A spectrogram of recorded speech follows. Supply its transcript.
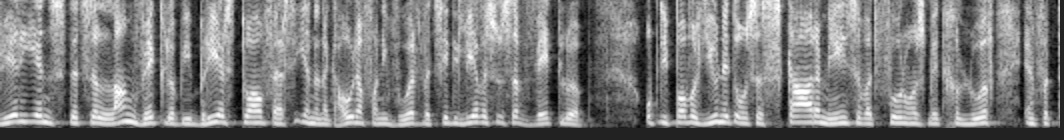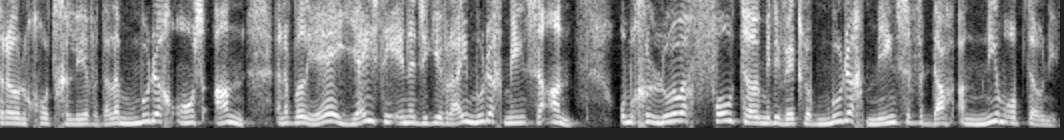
weer eens, dit's 'n lang wedloop Hebreërs 12 vers 1 en ek hou daarvan die woord wat sê die lewe soos 'n wedloop op die paviljoen het ons 'n skare mense wat voor ons met geloof en vertrou in God geleef het. Hulle moedig ons aan en ek wil hê jy's die energy giver. Hy moedig mense aan om gelowig vol te hou met die wedloop. Moedig mense vandag aan nie om op te hou nie.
